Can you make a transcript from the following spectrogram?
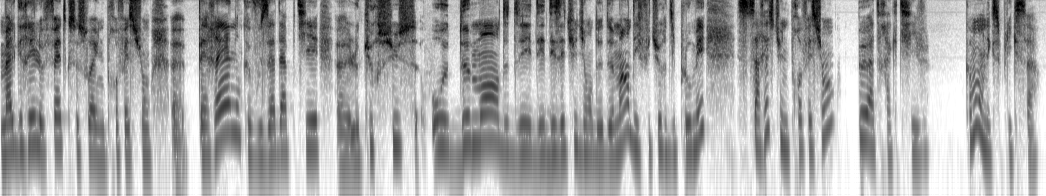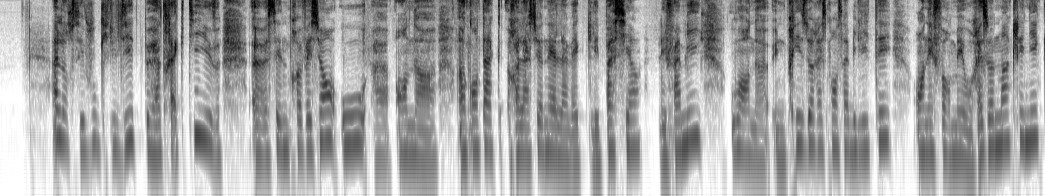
malgré le fait que ce soit une profession euh, pérenne, que vous adaptiez euh, le cursus aux demandes des, des étudiants de demain, des futurs diplômés, ça reste une profession peu attractive? Comment on explique ça? Alors, c'est vous qui le dites, peu attractive. Euh, c'est une profession où euh, on a un contact relationnel avec les patients, les familles, où on a une prise de responsabilité. On est formé au raisonnement clinique,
